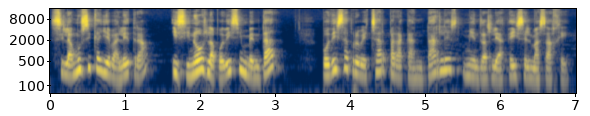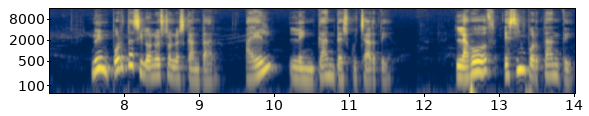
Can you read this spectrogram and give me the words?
Si la música lleva letra, y si no os la podéis inventar, podéis aprovechar para cantarles mientras le hacéis el masaje. No importa si lo nuestro no es cantar, a él le encanta escucharte. La voz es importante,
